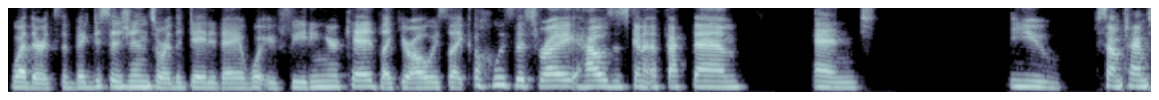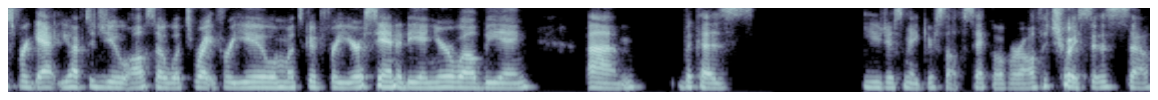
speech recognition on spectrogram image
whether it's the big decisions or the day to day of what you're feeding your kid, like you're always like, oh, is this right? How is this going to affect them? And you sometimes forget you have to do also what's right for you and what's good for your sanity and your well being um, because you just make yourself sick over all the choices. So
